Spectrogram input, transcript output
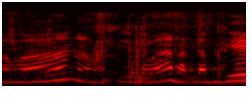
आव्हान दे द्यावा भात लागू दे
